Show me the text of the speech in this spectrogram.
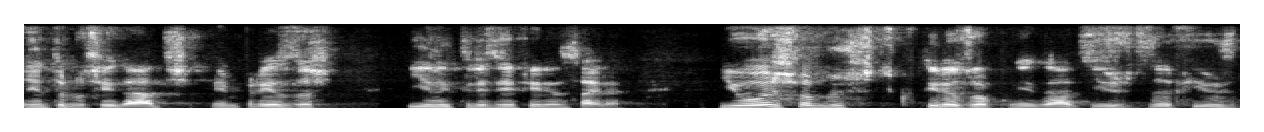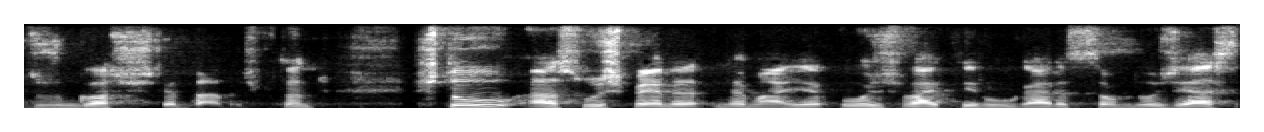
entre universidades, empresas e a literacia financeira. E hoje vamos discutir as oportunidades e os desafios dos negócios sustentáveis. Portanto, estou à sua espera na Maia. Hoje vai ter lugar, a sessão de hoje às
